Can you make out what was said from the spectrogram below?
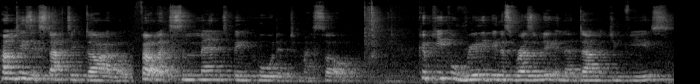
Humpty's ecstatic dialogue felt like cement being poured into my soul. Could people really be this resolute in their damaging views?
